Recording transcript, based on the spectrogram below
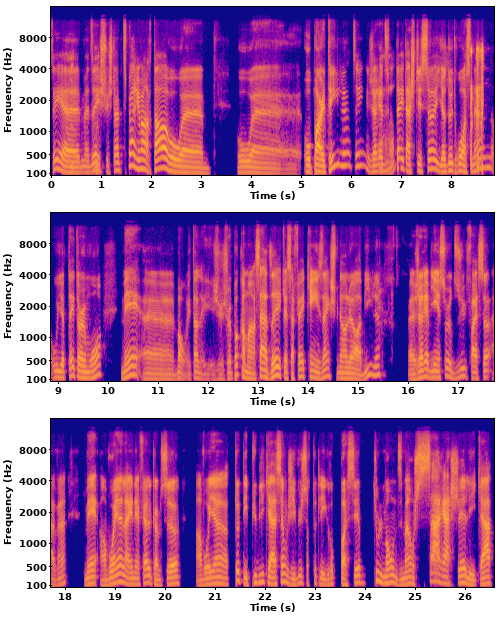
Tu sais, euh, me dire, je, suis un petit peu arrivé en retard au, euh, au, euh, au party. Là, J'aurais dû uh-huh. peut-être acheter ça il y a deux, trois semaines ou il y a peut-être un mois. Mais bon, étant, je ne vais pas commencer à dire que ça fait 15 ans que je suis dans le hobby. J'aurais bien sûr dû faire ça avant. Mais en voyant la NFL comme ça, en voyant toutes les publications que j'ai vues sur tous les groupes possibles, tout le monde dimanche s'arrachait les cartes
